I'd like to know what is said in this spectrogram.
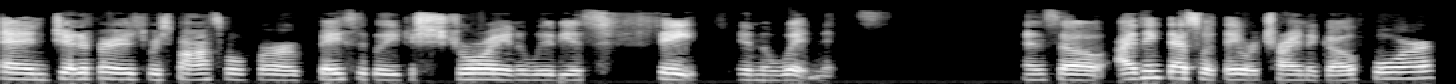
and Jennifer is responsible for basically destroying Olivia's faith in the witness. And so I think that's what they were trying to go for.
